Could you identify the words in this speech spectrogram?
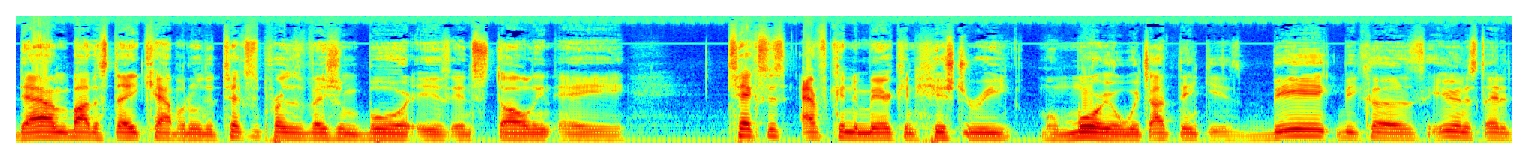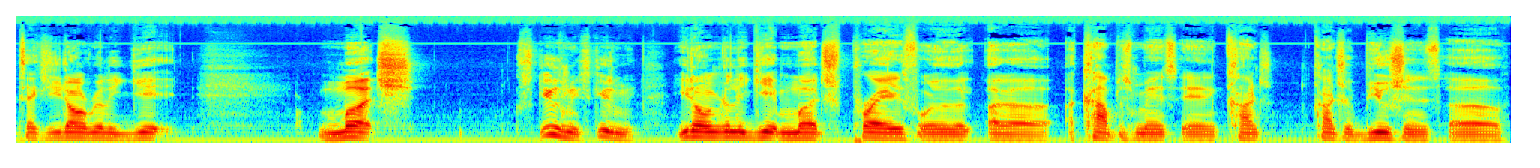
down by the state capitol, the Texas Preservation Board is installing a Texas African American History Memorial, which I think is big because here in the state of Texas, you don't really get much. Excuse me, excuse me. You don't really get much praise for the uh, accomplishments and con- contributions of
